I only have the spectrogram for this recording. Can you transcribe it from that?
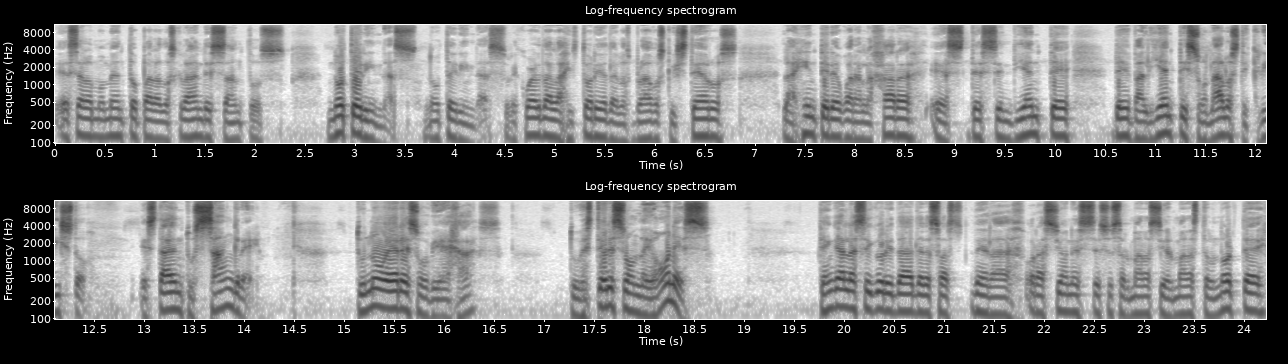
es el momento para los grandes santos. No te rindas, no te rindas. Recuerda la historia de los bravos cristeros. La gente de Guadalajara es descendiente de valientes soldados de Cristo. Está en tu sangre. tú no eres ovejas, tú ustedes son leones. Tenga la seguridad de las oraciones de sus hermanos y hermanas del norte.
